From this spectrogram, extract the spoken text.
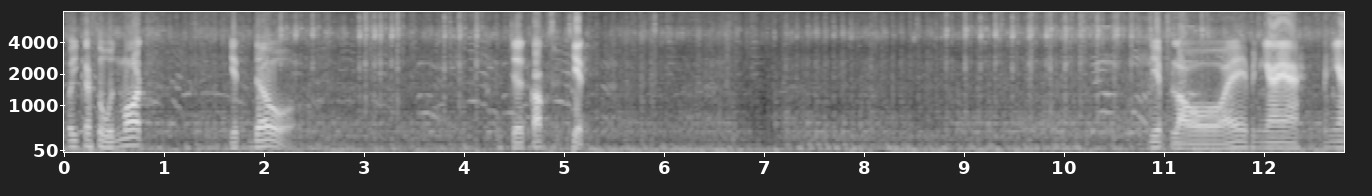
โอ้ยกระสุนหมดเย็ดโดเจอก๊อกสิบเจ็ด รียบร้อย เป็นไงอะ เป็นไง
